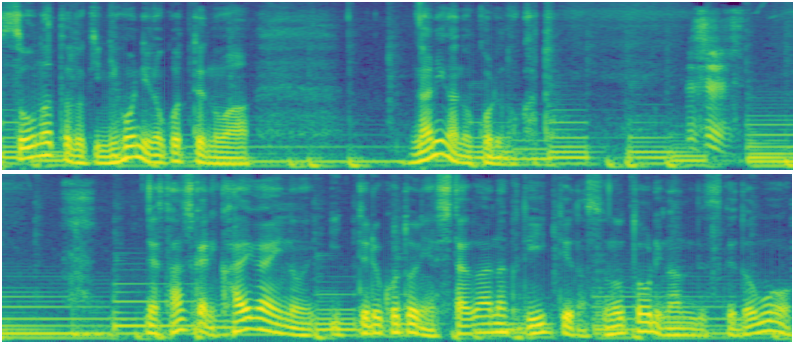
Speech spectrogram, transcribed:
そうなった時日本に残ってるのは何が残るのかと。で確かに海外の言ってることには従わなくていいっていうのはその通りなんですけども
